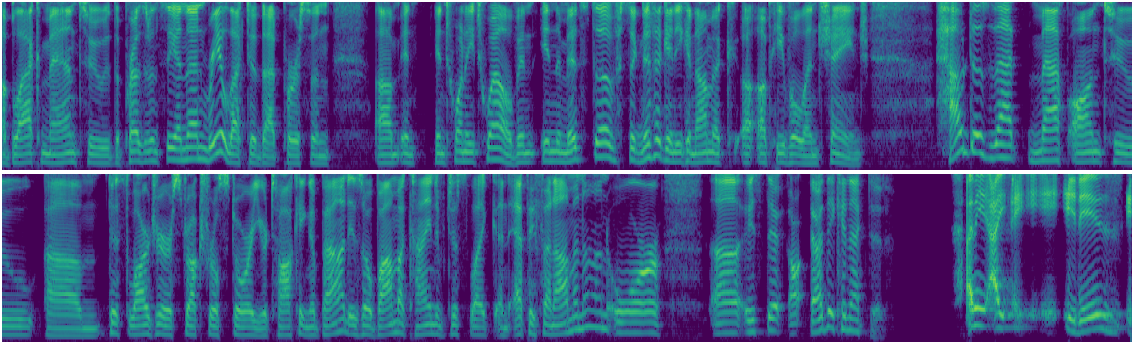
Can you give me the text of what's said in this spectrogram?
a black man to the presidency and then reelected that person um, in, in 2012 in, in the midst of significant economic uh, upheaval and change. How does that map onto um, this larger structural story you're talking about? Is Obama kind of just like an epiphenomenon, or uh, is there are, are they connected? I mean, I, it is it,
